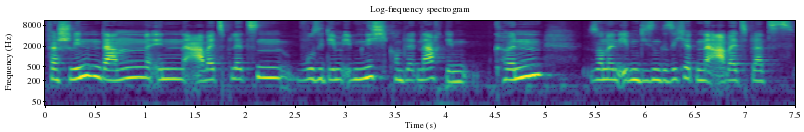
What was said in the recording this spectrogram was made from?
verschwinden dann in Arbeitsplätzen, wo sie dem eben nicht komplett nachgehen können, sondern eben diesen gesicherten Arbeitsplatz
